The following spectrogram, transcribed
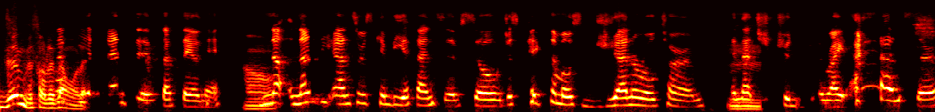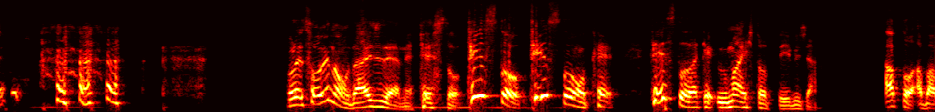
全部それだもん俺 offensive だったよね。うん No, none of the answers can be offensive, so just pick the most general term, and that うん should be the right answer. それ、そういうのも大事だよね、テスト。テスト、テストのテ、テストだけ上手い人っているじゃん。あと、あば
